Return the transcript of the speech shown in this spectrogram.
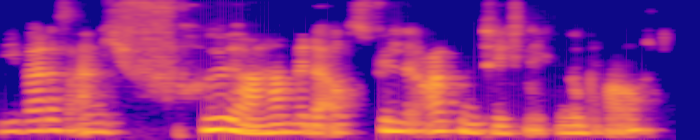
Wie war das eigentlich früher? Haben wir da auch viele Atemtechniken gebraucht?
